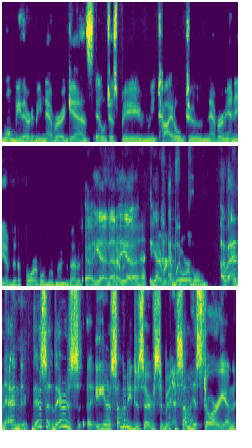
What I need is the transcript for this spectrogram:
won't be there to be never against. It'll just be retitled to never any of the deplorable movement. Is that a, uh, yeah, never, yeah, yeah, never deplorable. Uh, and and there's there's you know somebody deserves to be some historian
